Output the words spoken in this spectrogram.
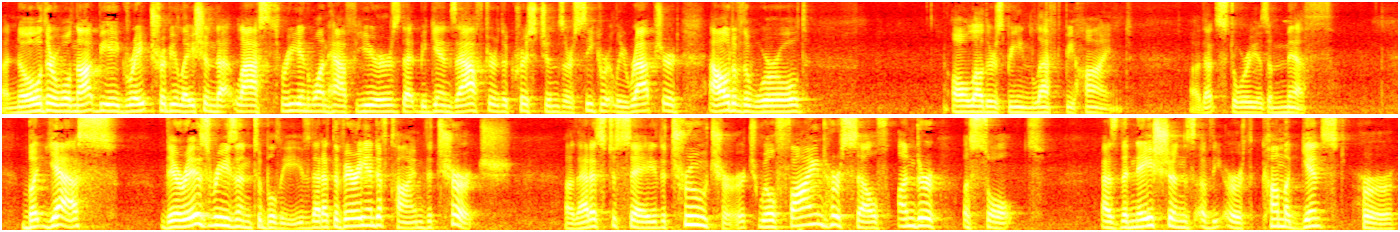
Uh, no, there will not be a great tribulation that lasts three and one half years that begins after the Christians are secretly raptured out of the world. all others being left behind. Uh, that story is a myth. But yes, there is reason to believe that at the very end of time, the church, uh, that is to say, the true church, will find herself under assault as the nations of the earth come against her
